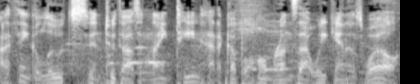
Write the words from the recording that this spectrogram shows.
I think Lutz in 2019 had a couple home runs that weekend as well.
